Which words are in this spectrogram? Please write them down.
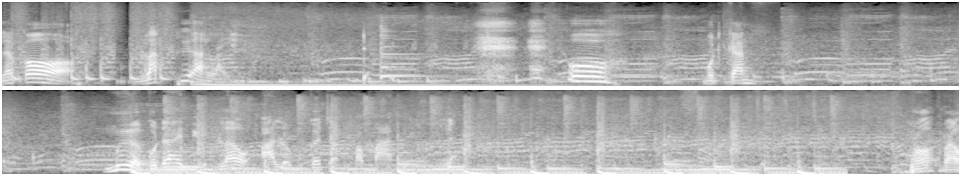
แล้วก็รัดเพื่ออะไร โอ้ หมดกัน เมื่อกูได้ดื่มเหล้าอารมณ์ก็จะประมาณนี้แหละ เพราะเรา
